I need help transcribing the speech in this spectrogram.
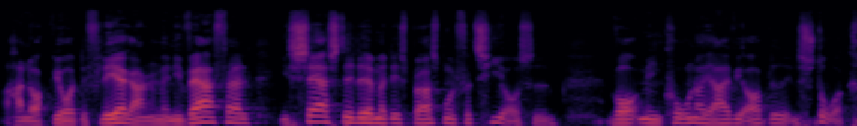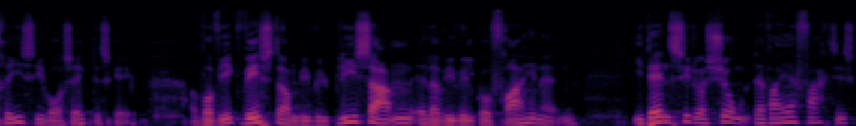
og har nok gjort det flere gange, men i hvert fald især stillede jeg mig det spørgsmål for 10 år siden, hvor min kone og jeg, vi oplevede en stor krise i vores ægteskab, og hvor vi ikke vidste, om vi ville blive sammen, eller vi ville gå fra hinanden. I den situation, der var jeg faktisk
